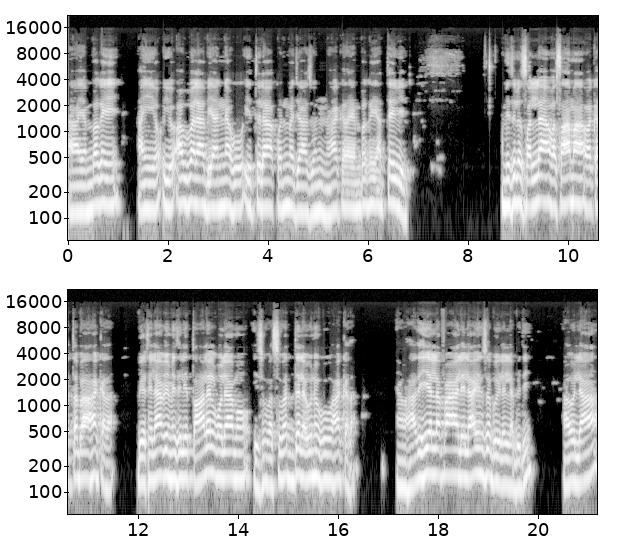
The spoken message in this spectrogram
آه، ينبغي أن يؤول بأنه إطلاق مجاز. هكذا ينبغي التأويل. مثل صلى وصام وكتب هكذا بخلاف مثل طال الغلام واسود لونه هكذا. هذه هي الأفعال لا ينسب إلى العبد أو لا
